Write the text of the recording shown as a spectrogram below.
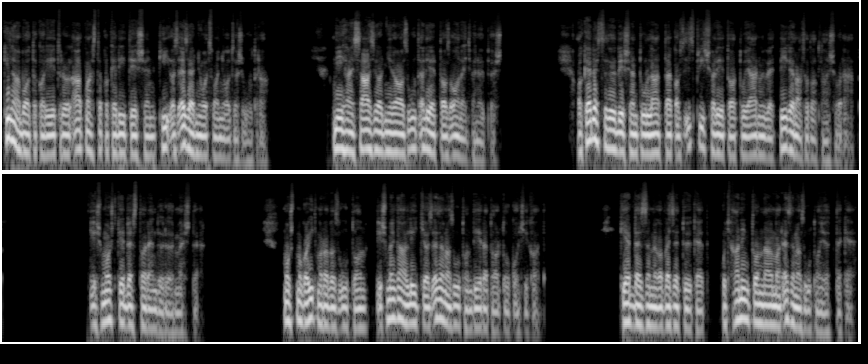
Kilábaltak a rétről, átmásztak a kerítésen ki az 1088-as útra. Néhány százjarnyira az út elérte az A45-öst. A kereszteződésen túl látták az Ipswich felé tartó járművek végeláthatatlan sorát. És most kérdezte a rendőrőrmester. Most maga itt marad az úton, és megállítja az ezen az úton délre tartó kocsikat. Kérdezze meg a vezetőket, hogy Huntingtonnál már ezen az úton jöttek-e.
